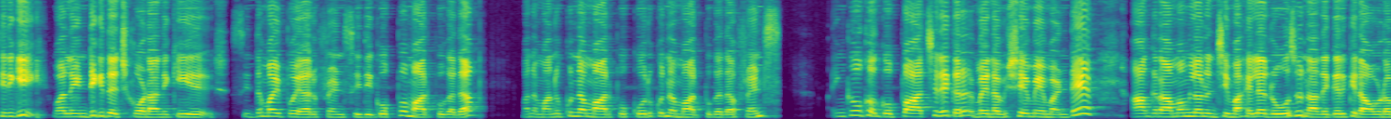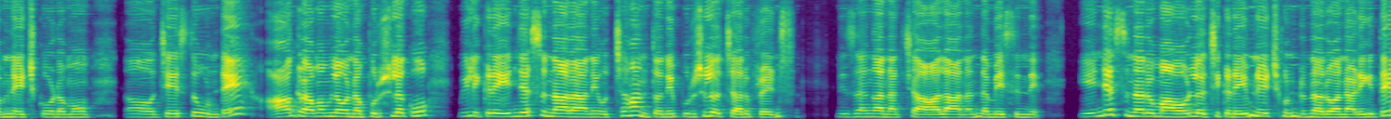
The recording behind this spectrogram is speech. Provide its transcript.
తిరిగి వాళ్ళ ఇంటికి తెచ్చుకోవడానికి సిద్ధమైపోయారు ఫ్రెండ్స్. ఇది గొప్ప మార్పు కదా మనం అనుకున్న మార్పు, కోరుకున్న మార్పు కదా ఫ్రెండ్స్. ఇంకొక గొప్ప ఆశ్చర్యకరమైన విషయం ఏమంటే, ఆ గ్రామంలో నుంచి మహిళ రోజు నా దగ్గరికి రావడం, నేర్చుకోవడము చేస్తూ ఉంటే, ఆ గ్రామంలో ఉన్న పురుషులకు వీళ్ళు ఇక్కడ ఏం చేస్తున్నారా అనే ఉత్సాహంతో పురుషులు వచ్చారు ఫ్రెండ్స్. నిజంగా నాకు చాలా ఆనందమేసింది. ఏం చేస్తున్నారు మా వోళ్ళొచ్చి ఇక్కడ ఏం నేర్చుకుంటున్నారు అని అడిగితే,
